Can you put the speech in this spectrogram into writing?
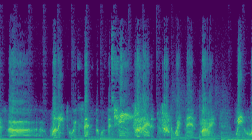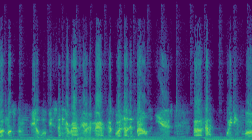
is uh, willing to accept the, the change of attitude in the white man's mind, we who are Muslims feel we'll be sitting around here in America for another thousand years, uh, not waiting for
